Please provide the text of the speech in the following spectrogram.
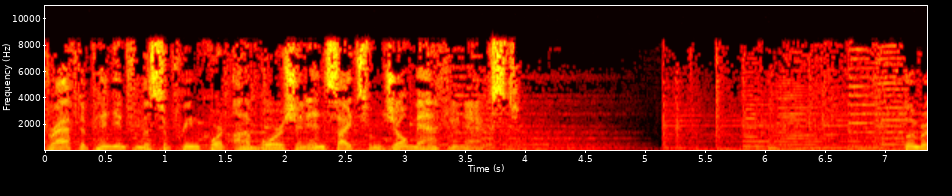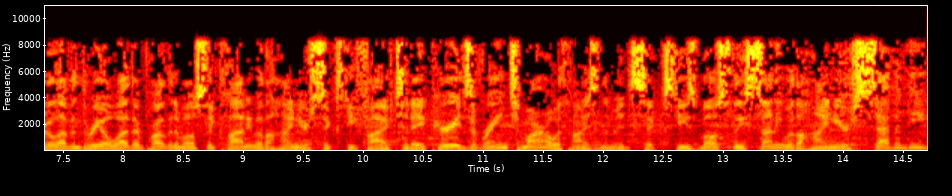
draft opinion from the Supreme Court on abortion. Insights from Joe Mathieu next. Bloomberg 1130 weather, partly to mostly cloudy with a high near 65 today. Periods of rain tomorrow with highs in the mid 60s. Mostly sunny with a high near 70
